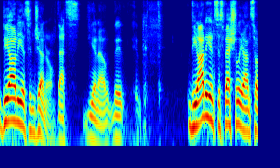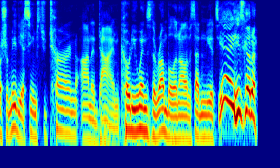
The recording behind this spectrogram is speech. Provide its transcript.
the audience in general. That's you know the the audience especially on social media seems to turn on a dime. Cody wins the rumble and all of a sudden it's yeah he's gonna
